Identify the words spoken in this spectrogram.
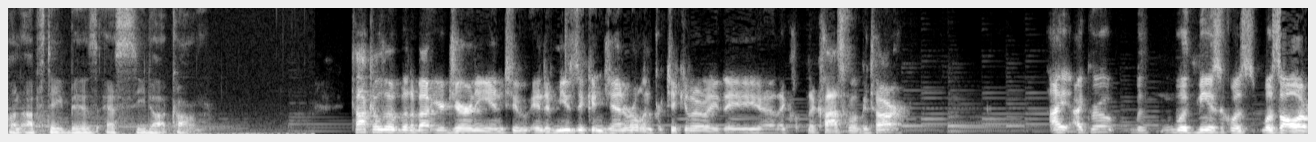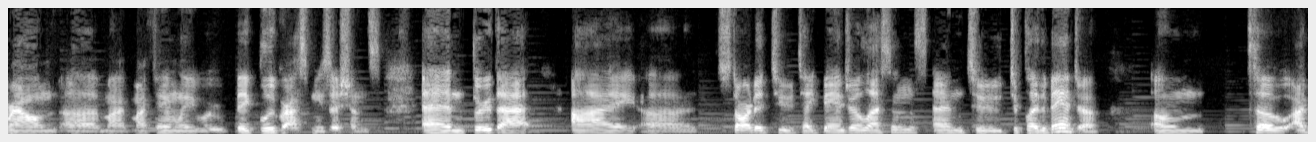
on upstatebizsc.com. Talk a little bit about your journey into, into music in general, and particularly the, uh, the, the, classical guitar. I, I, grew up with, with music was, was all around uh, my, my family were big bluegrass musicians. And through that, I uh, started to take banjo lessons and to, to play the banjo. Um, so I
